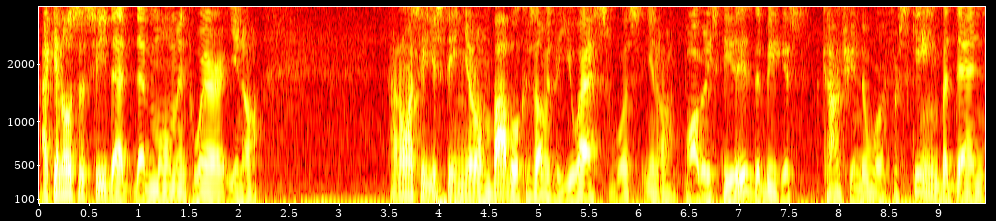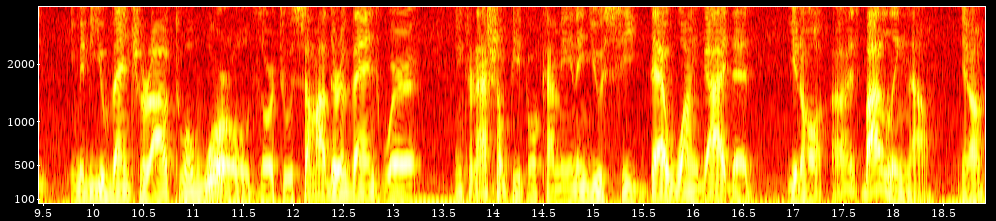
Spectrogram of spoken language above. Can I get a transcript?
I can also see that that moment where you know, I don't want to say you stay in your own bubble because obviously U.S. was, you know, probably still is the biggest country in the world for skiing. But then maybe you venture out to a Worlds or to some other event where international people come in and you see that one guy that you know uh, is battling now. You know,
